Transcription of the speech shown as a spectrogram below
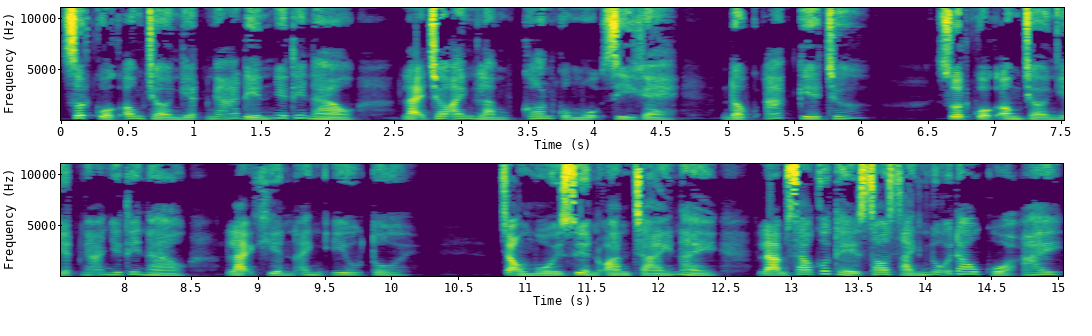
rốt cuộc ông trời nghiệt ngã đến như thế nào lại cho anh làm con của mụ gì ghẻ, độc ác kia chứ. Suốt cuộc ông trời nhiệt ngã như thế nào lại khiến anh yêu tôi. Trong mối duyên oan trái này, làm sao có thể so sánh nỗi đau của ai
